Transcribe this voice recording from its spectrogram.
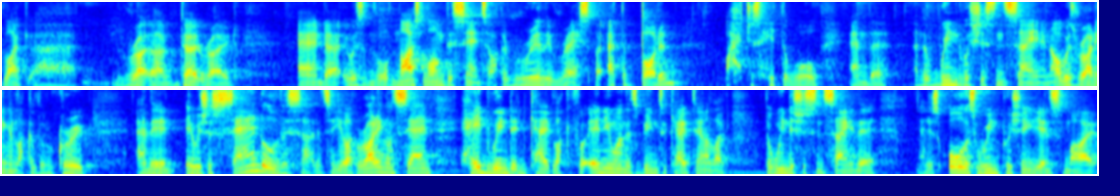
like uh, ro- uh, dirt road and uh, it was a nice long descent, so I could really rest. But at the bottom, I just hit the wall, and the and the wind was just insane. And I was riding in like a little group, and then it was just sand all of a sudden. So you're like riding on sand, headwind in Cape. Like for anyone that's been to Cape Town, like the wind is just insane there, and just all this wind pushing against my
